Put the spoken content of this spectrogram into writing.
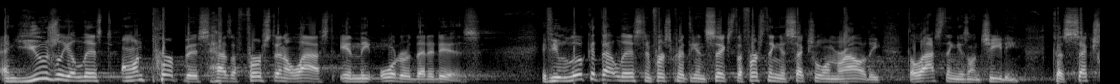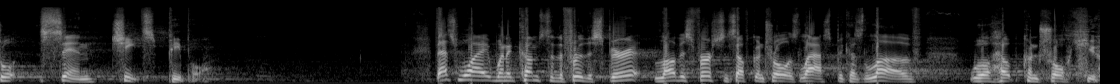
And usually a list on purpose has a first and a last in the order that it is. If you look at that list in 1 Corinthians 6, the first thing is sexual immorality. The last thing is on cheating, because sexual sin cheats people. That's why when it comes to the fruit of the Spirit, love is first and self control is last, because love will help control you.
